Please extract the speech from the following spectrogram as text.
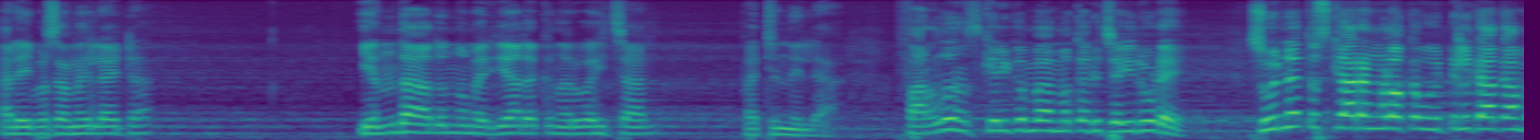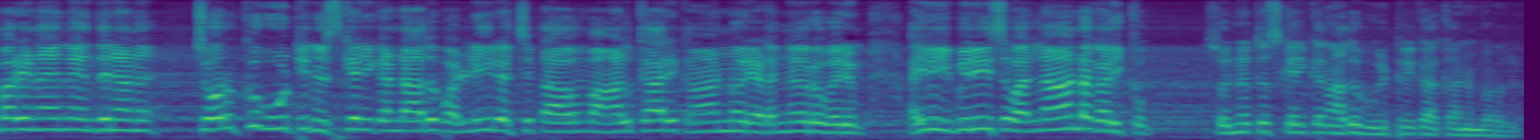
അല്ല ഇപ്പോൾ സമയമില്ലായിട്ടാ? എന്താ മര്യാദയ്ക്ക് നിർവഹിച്ചാൽ പറ്റുന്നില്ല. ഫർദ് നിസ്കരിക്കുമ്പോൾ നമുക്കത് ചെയ്തൂടെ? സുന്നത്ത് നിസ്കാരങ്ങളൊക്കെ വീട്ടിൽ കാക്കാൻ പറയണ തന്നെ എന്തിനാണ്? ചൊർക്ക് കൂട്ടി നിസ്കരിക്കേണ്ട അത് പള്ളിയിൽ വെച്ചിട്ടാവുമ്പോൾ ആൾക്കാർ കാണുന്ന ഒരു വരും. അതിൽ ഇബിലീസ് വല്ലാണ്ട് കളിക്കും. സുന്നത്ത് നിസ്കരിക്കുന്ന അത് വീട്ടിൽ കാക്കാനും പറഞ്ഞു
